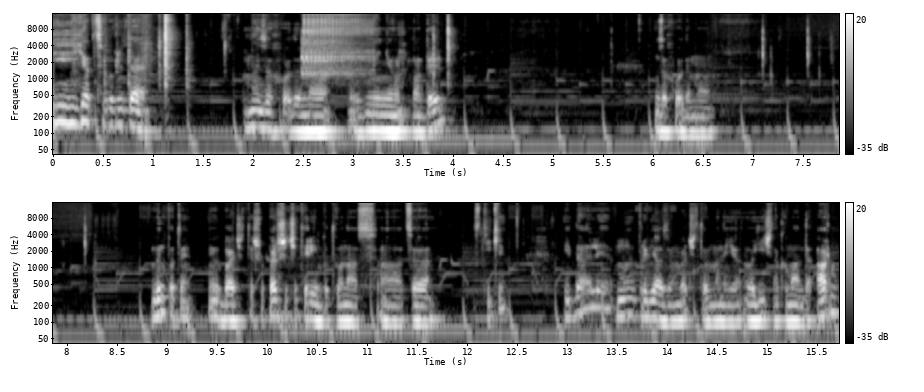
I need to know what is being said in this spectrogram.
І як це виглядає? Ми заходимо в меню модель. Заходимо в інпути, і ви бачите, що перші чотири інпути у нас це стіки. І далі ми прив'язуємо, бачите, у мене є логічна команда ARM,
